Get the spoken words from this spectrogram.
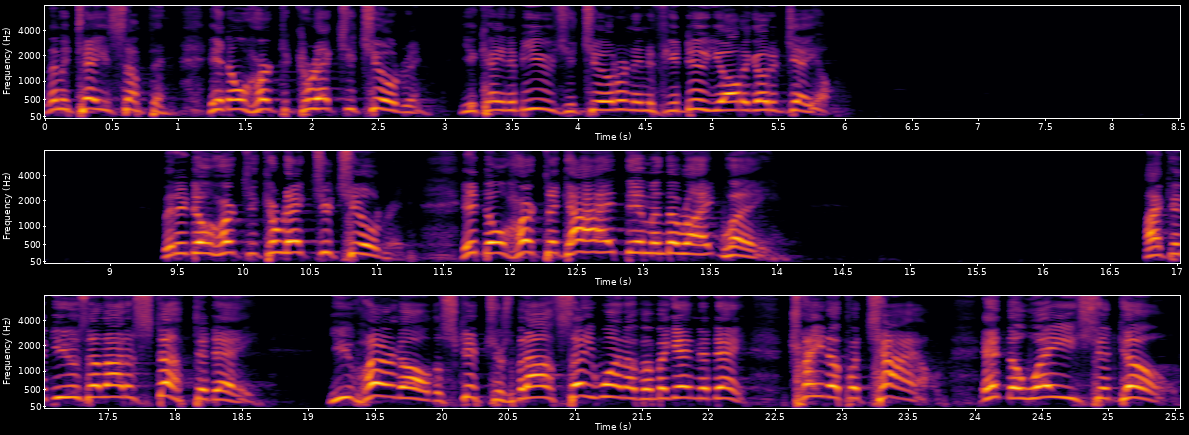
Let me tell you something. It don't hurt to correct your children. You can't abuse your children, and if you do, you ought to go to jail. But it don't hurt to correct your children. It don't hurt to guide them in the right way. I could use a lot of stuff today. You've heard all the scriptures, but I'll say one of them again today. Train up a child in the way he should go,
